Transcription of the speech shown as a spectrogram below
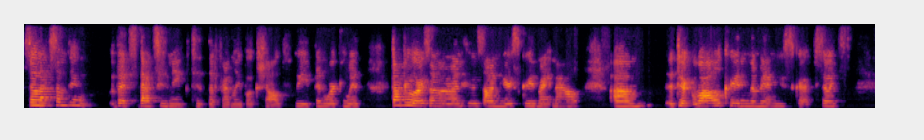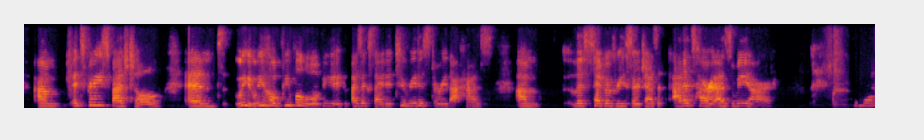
So that's something that's that's unique to the Friendly Bookshelf. We've been working with Dr. Laura Zimmerman, who's on your screen right now, um, while creating the manuscript. So it's um, it's pretty special, and we, we hope people will be as excited to read a story that has um, this type of research as at its heart as we are. Yeah.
